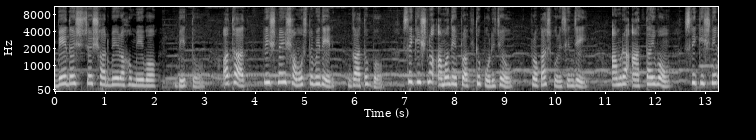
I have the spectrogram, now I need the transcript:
বেদস্য সর্বে রহমেব বেদ অর্থাৎ কৃষ্ণই সমস্ত বেদের গাতব্য। শ্রীকৃষ্ণ আমাদের প্রকৃত পরিচয় প্রকাশ করেছেন যে, আমরা আত্মা এবং শ্রীকৃষ্ণের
